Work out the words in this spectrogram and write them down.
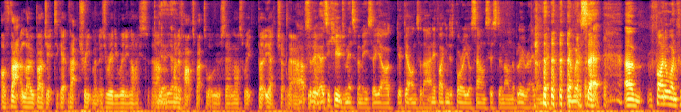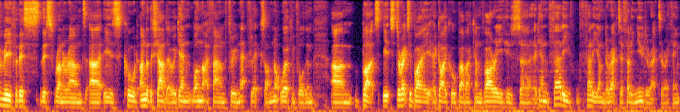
of that low budget to get that treatment is really really nice. Um, Yeah, yeah. Kind of harks back to what we were saying last week. But yeah, check that out. Absolutely, it's a huge miss for me. So yeah, I'll get onto that. And if I can just borrow your sound system and the Blu-ray, then we're, then we're set. Um, final one for me for this this run around uh, is called Under the Shadow. Again, one that I found through Netflix. I'm not working for them, um, but it's directed by a guy called Babak Anvari, who's uh, again fairly fairly young director, fairly new director, I think.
